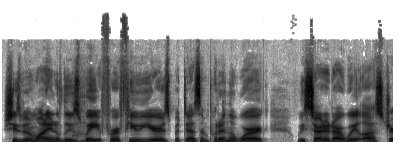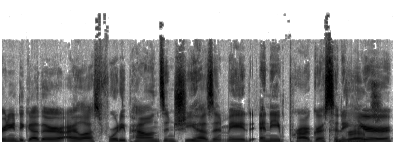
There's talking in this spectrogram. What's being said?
She's been wanting to lose weight for a few years, but doesn't put in the work. We started our weight loss journey together. I lost 40 pounds, and she hasn't made any progress in a year.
